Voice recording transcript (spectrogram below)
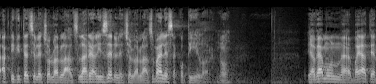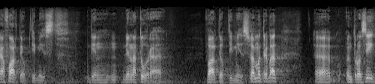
activitățile celorlalți, la realizările celorlalți, mai ales a copiilor, nu? Eu aveam un uh, băiat, era foarte optimist, din, din natură, foarte optimist. Și l-am întrebat uh, într-o zi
